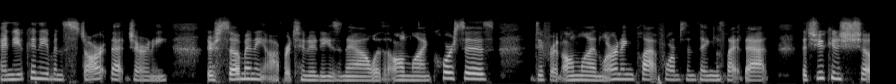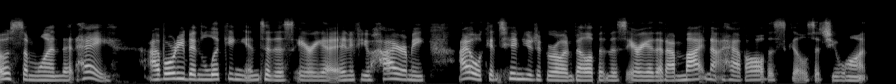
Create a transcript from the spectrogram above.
And you can even start that journey. There's so many opportunities now with online courses, different online learning platforms, and things like that, that you can show someone that, hey, I've already been looking into this area. And if you hire me, I will continue to grow and develop in this area that I might not have all the skills that you want,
